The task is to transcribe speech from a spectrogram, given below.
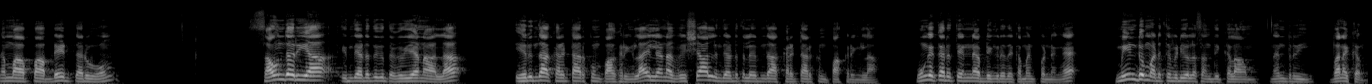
நம்ம அப்போ அப்டேட் தருவோம். சௌந்தர்யா இந்த இடத்துக்கு தகுதியான ஆளா? இருந்தால் கரெக்டாக இருக்கும் பார்க்குறீங்களா இல்லைனா விஷால் இந்த இடத்துல இருந்தால் கரெக்டாக இருக்குன்னு பார்க்குறீங்களா உங்கள் கருத்து என்ன அப்படிங்கிறத கமெண்ட் பண்ணுங்க. மீண்டும் அடுத்த வீடியோவில் சந்திக்கலாம். நன்றி. வணக்கம்.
